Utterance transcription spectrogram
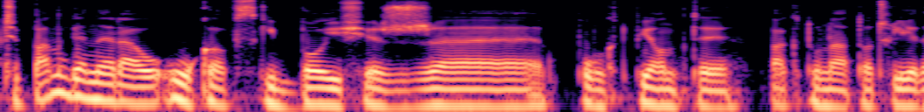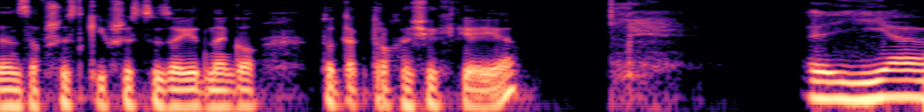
Czy pan generał Łukowski boi się, że punkt piąty paktu NATO, czyli jeden za wszystkich, wszyscy za jednego, to tak trochę się chwieje? Ja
